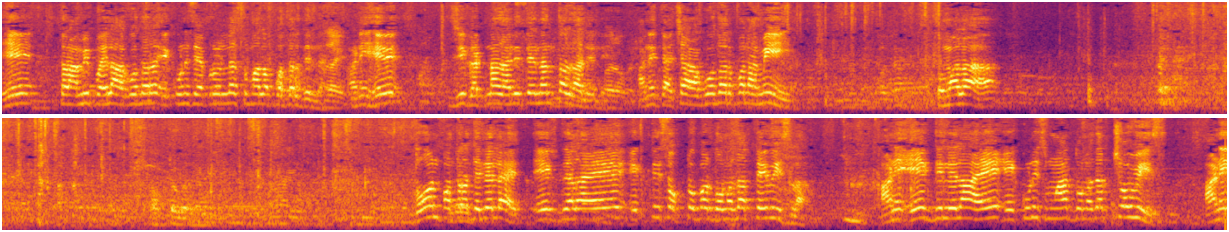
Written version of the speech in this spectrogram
हे तर आम्ही पहिला अगोदर एकोणीस एप्रिलला तुम्हाला पत्र दिलं. आणि हे जी घटना झाली ते नंतर झालेली. आणि त्याच्या अगोदर पण आम्ही तुम्हाला दोन पत्र दिलेले आहेत. एक दिलं आहे एकतीस ऑक्टोबर दोन हजार तेवीस ला आणि एक दिलेला आहे एकोणीस मार्च दोन हजार चोवीस. आणि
